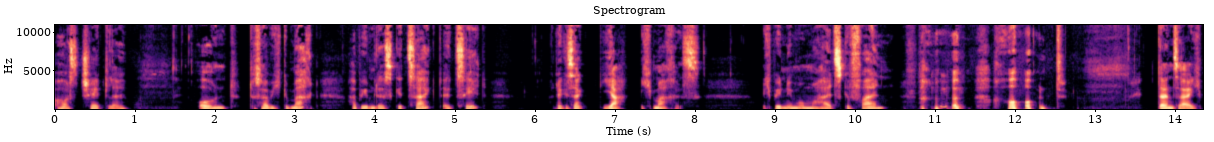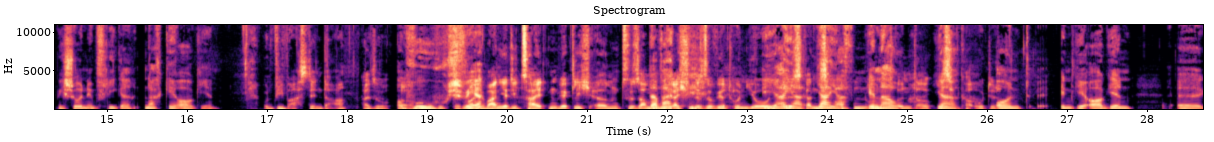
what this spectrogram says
Horst Schädle. Und das habe ich gemacht, habe ihm das gezeigt, erzählt hat er gesagt, ja, ich mache es. Ich bin ihm um den Hals gefallen und dann sah ich mich schon im Flieger nach Georgien. Und wie war es denn da? Also oh, ähm, schwer. War, waren ja die Zeiten wirklich ähm, zusammenbrechende Sowjetunion, ja, alles ja, ganz ja, ja, offen genau. und, und auch ein bisschen chaotisch. Und in Georgien äh,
